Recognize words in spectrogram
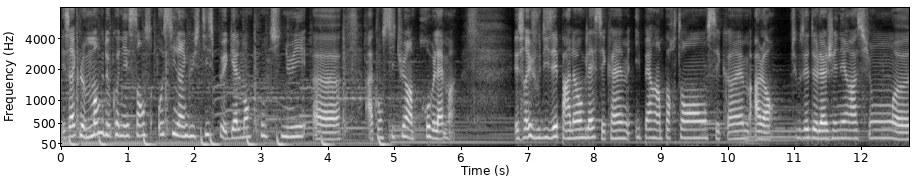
Et c'est vrai que le manque de connaissances aussi linguistiques peut également continuer à constituer un problème. Et c'est vrai que je vous disais, parler anglais, c'est quand même hyper important. C'est quand même. Alors, si vous êtes de la génération euh,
